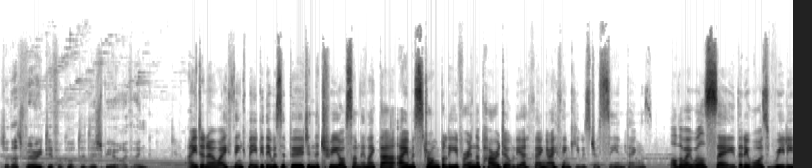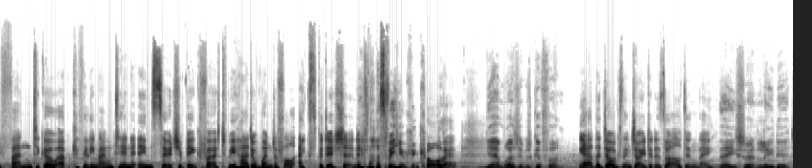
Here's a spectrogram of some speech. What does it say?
So that's very difficult to dispute, I think. I don't know. I think maybe there was a bird in the tree or something like that. I'm a strong believer in the pareidolia thing. I think he was just seeing things. Although I will say that it was really fun to go up Caerphilly Mountain in search of Bigfoot. We had a wonderful expedition, if that's what you could call it. Yeah, it was. It was good fun. Yeah, the dogs enjoyed it as well, didn't they? They certainly did.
